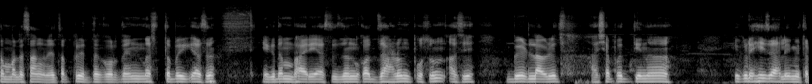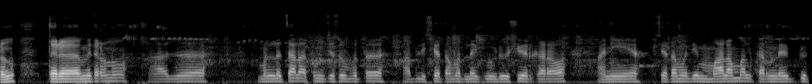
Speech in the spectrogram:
तुम्हाला सांगण्याचा प्रयत्न करतो आणि मस्तपैकी असं एकदम भारी असं जण का झाडून पुसून असे बेड लावलेत. अशा पद्धतीनं इकडे हे झाले मित्रांनो. तर मित्रांनो आज म्हणलं चला तुमच्यासोबत आपली शेतामधला एक व्हिडिओ शेअर करावा. आणि शेतामध्ये मालामाल करणारे पीक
